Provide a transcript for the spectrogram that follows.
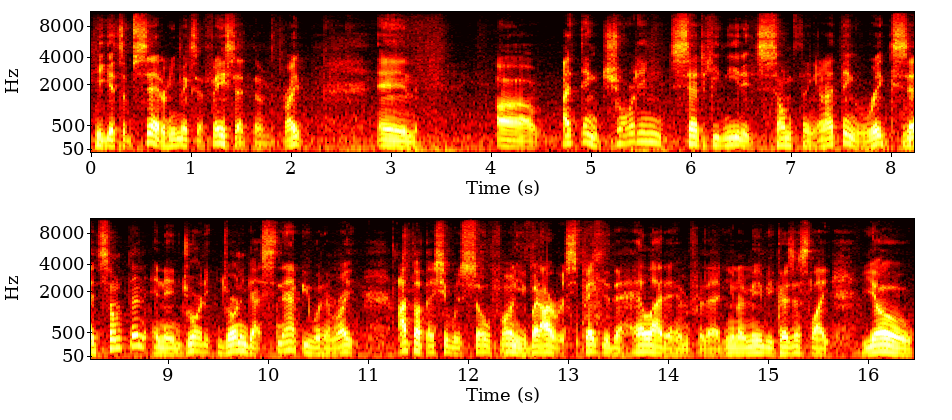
he gets upset or he makes a face at them, right? And uh, I think Jordan said he needed something, and I think Rick said something, and then Jordan Jordan got snappy with him, right? I thought that shit was so funny, but I respected the hell out of him for that. You know what I mean? Because it's like, yo.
